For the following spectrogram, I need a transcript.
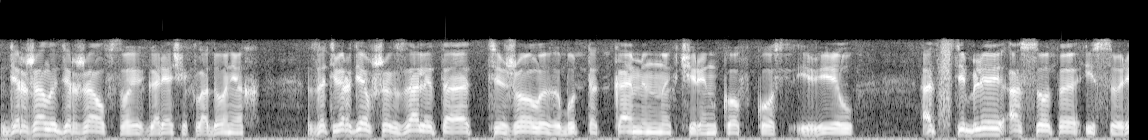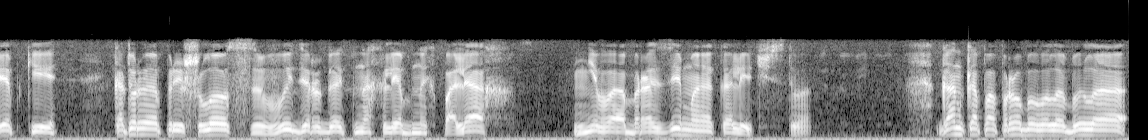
Держал и держал в своих горячих ладонях, затвердевших залито от тяжелых, будто каменных черенков кос и вил, от стеблей осота и сурепки, которое пришлось выдергать на хлебных полях невообразимое количество. Ганка попробовала было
